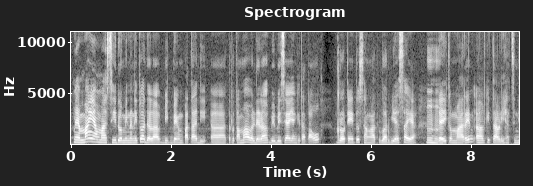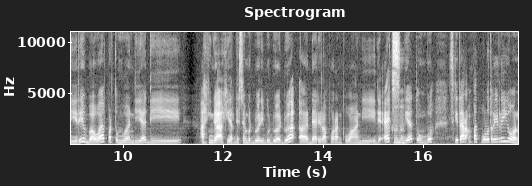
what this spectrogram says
memang yang masih dominan itu adalah big bank 4 tadi. Eh, terutama adalah BBCA yang kita tahu growth-nya itu sangat luar biasa ya Mhm. dari kemarin eh, kita lihat sendiri bahwa pertumbuhan dia di ah, hingga akhir Desember 2022 uh, dari laporan keuangan di IDX Mhm. dia tumbuh sekitar 40 triliun.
